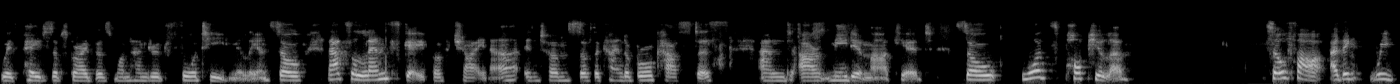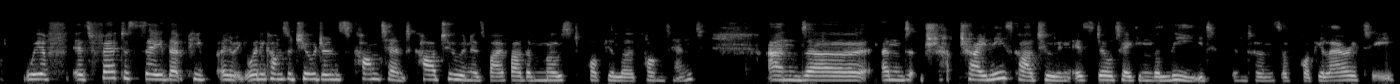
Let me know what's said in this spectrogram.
with paid subscribers 140 million. So that's a landscape of China in terms of the kind of broadcasters and our media market. So what's popular? So far, I think we we have it's fair to say that people when it comes to children's content cartoon is by far the most popular content and uh, and ch- chinese cartoon is still taking the lead in terms of popularity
